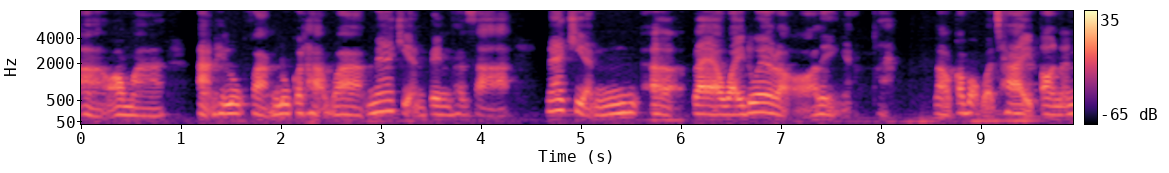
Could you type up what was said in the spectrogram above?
อ่าเอามา ให้ลูกฟัง ลูกก็ถามว่าแม่เขียนเป็นภาษา แม่เขียนแปลไว้ด้วยหรออะไรเงี้ยเราก็บอกว่าใช่ตอนนั้น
